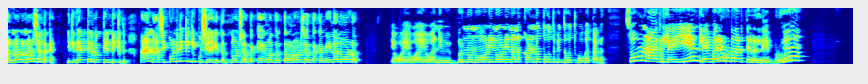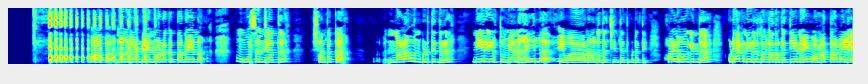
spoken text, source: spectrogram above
ನೋಡು ನೋಡು ನೋಡು ಶಾಂತಕ ಈಗ ಎಟ್ಟಿರ್ಬೇಕು ತಿಂಡಿಕಿದ್ ಆ, ನಾ ಸಿಕ್ಕೊಂಡಿದ್ದಕ್ಕೆ ಖುಷಿ ಆಗೈತಂತ. ನೋಡು ಶಾಂತಕ ಹೆಂಗ್ ಮಾತಾಡ್ತಾಳ ನೋಡು ಶಾಂತಕ ನೀನ ನೋಡು. ಯವ್ವ ಯವ್ವ ಯವ್ವ ನೀವಿಬ್ರು ನೋಡಿ ನೋಡಿ ನನ್ನ ಕಣ್ಣ ತೂತು ಬಿದ್ದು ಹೊತ್ತು ಹೋಗತ್ತಾಗ. ಸುಮ್ಮನೆ ಆಗ್ಲೇ, ಏನ್ಲೇ, ಬರೇ ಹೊಡೆದಾಡ್ತಿರಲ್ಲ ಇಬ್ರು? ಪಾಪ ನನ್ನ ಗಂಡ ಏನ್ ಮಾಡಕತ್ತಾನ ಏನ? ಮೂರ್ ಸಂಜೆ ಆತ. ಶಾಂತಕ್ಕ, ನಳ ಒಂದ್ ಬಿಡ್ತಿದ್ರು. ನೀರಿಗಿರ್ ತುಂಬ್ಯಾನ? ಇಲ್ಲ. ಇವ ಅದ ಚಿಂತೆ ಹತ್ತ್ ಬಿಟ್ಟೈತಿ. ಹೊಳ್ಳಿ ಹೋಗಿಂದ ಕುಡಿಯಾಕ ನೀರಿಂದಂಗ ಅದ್ರ ಗತಿ ಏನ? ಇವ ಮತ್ತ ಆಮೇಲೆ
